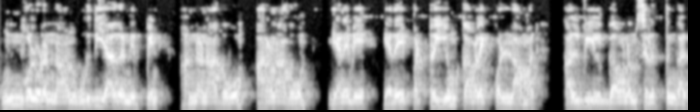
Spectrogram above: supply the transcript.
உங்களுடன் நான் உறுதியாக நிற்பேன். அண்ணனாகவும் அரணாகவும். எனவே எதை பற்றியும் கவலை கொள்ளாமல் கல்வியில் கவனம் செலுத்துங்கள்.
